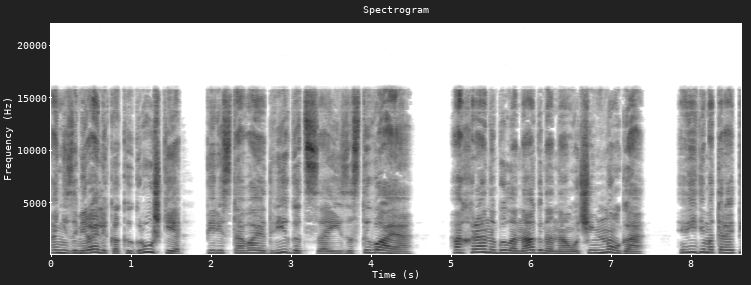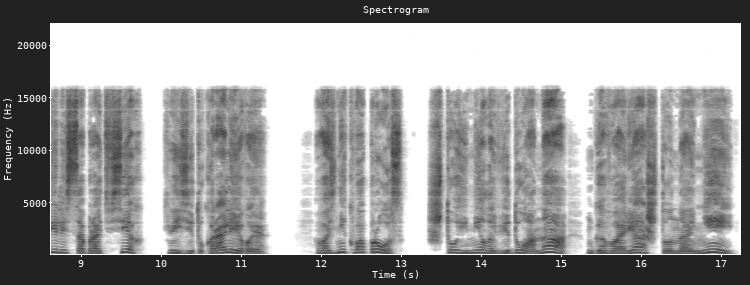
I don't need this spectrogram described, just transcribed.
Они замирали, как игрушки, переставая двигаться и застывая. Охраны было нагнано очень много. Видимо, торопились собрать всех к визиту королевы. Возник вопрос, что имела в виду она, говоря, что на ней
